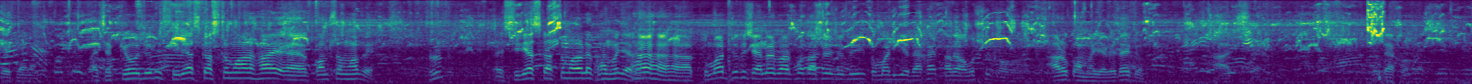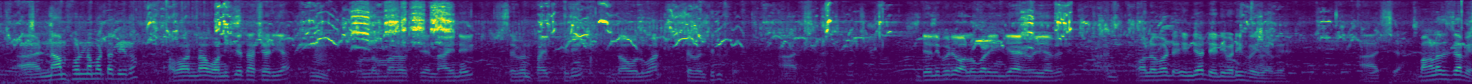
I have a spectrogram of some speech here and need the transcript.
দেখে না আচ্ছা কেউ যদি সিরিয়াস কাস্টমার হয় কম সম হবে? হুম? সিরিয়াস কাস্টমার হলে কম হয়ে যাবে? হ্যাঁ হ্যাঁ হ্যাঁ। তোমার যদি চ্যানেল মারফত আসে যদি তোমার ইয়ে দেখায় তাহলে অবশ্যই কম হবে। আরও কম হয়ে যাবে তাই তো? আচ্ছা। দেখো। আর নাম ফোন নাম্বারটা দিয়ে দাও। আমার নাম অনিকেত আচারিয়া। হুম। ফোন নাম্বার হচ্ছে nine eight seven five three double one seven three four. আচ্ছা। ডেলিভারি অল ওভার ইন্ডিয়ায় হয়ে যাবে। অল ওভার ইন্ডিয়া ডেলিভারি হয়ে যাবে। আচ্ছা। বাংলাদেশ যাবে?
